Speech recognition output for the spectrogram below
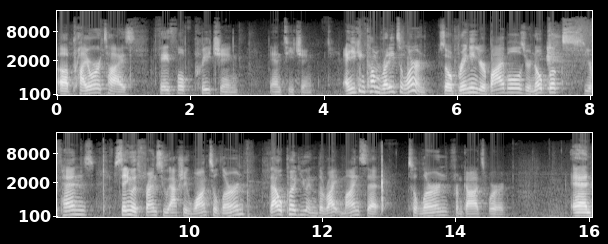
uh, prioritize faithful preaching and teaching. And you can come ready to learn. So bringing your Bibles, your notebooks, your pens, sitting with friends who actually want to learn that will put you in the right mindset to learn from God's Word. And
